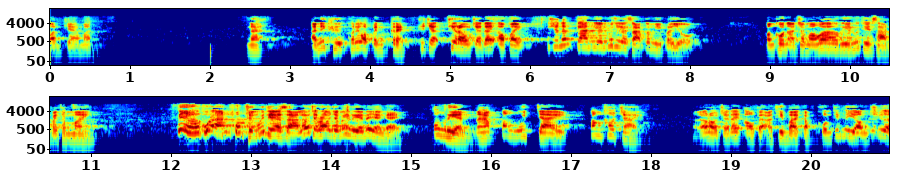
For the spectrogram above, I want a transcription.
วันแกมัดนะอันนี้คือเขาเรียกว่าเป็นเกร็ดที่จะที่เราจะได้เอาไป เพราะฉะนั้นการเรียนวิทยาศาสตร์ก็มีประโยชน์ บางคนอาจจะมองว่าเรียนวิทยาศาสตร์ไปทำไมเนี่ยอัลกุรอานพูดถึงวิทยาศาสตร์แล้วจะเราจะไม่เรียนได้ยังไง ต้องเรียนนะครับ ต้องวิจัยต้องเข้าใจ แล้วเราจะได้เอาไปอธิบายกับคนที่ไม่ยอมเชื่อ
